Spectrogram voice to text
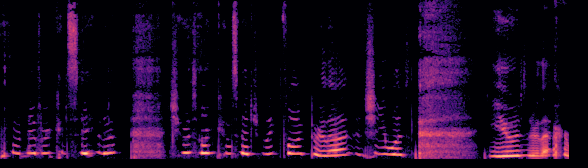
Who never could say that she was unconsensually fucked or that she was used or that her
